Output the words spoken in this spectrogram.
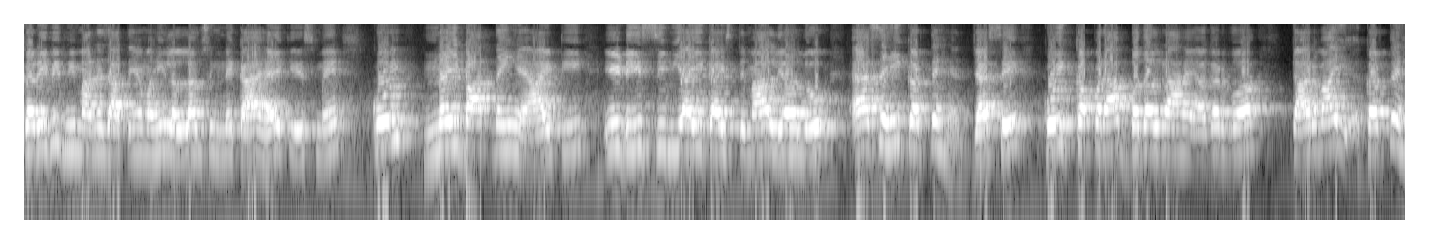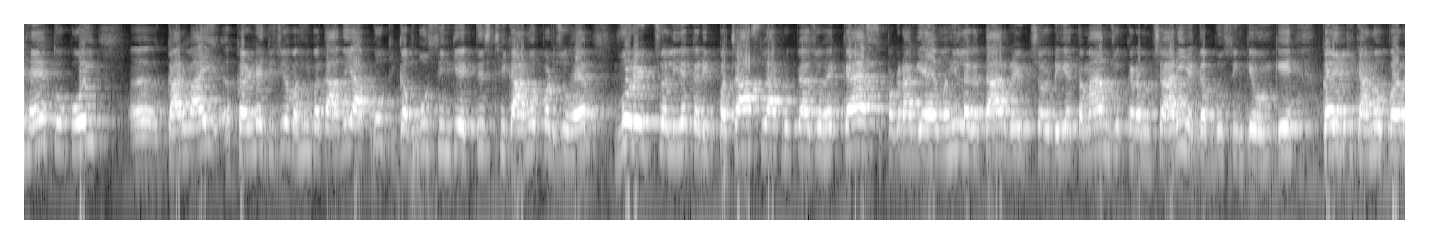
करीबी भी माने जाते हैं। वहीं लल्लन सिंह ने कहा है कि इसमें कोई नई बात नहीं है। आईटी ईडी सीबीआई का इस्तेमाल यह लोग ऐसे ही करते हैं जैसे कोई कपड़ा बदल रहा है। अगर वह कार्रवाई करते हैं तो कोई कार्रवाई करने दीजिए, वहीं बता दें आपको कि गब्बू सिंह के 31 ठिकानों पर जो है, वो रेड चली है, करीब 50 लाख रुपया जो है कैश पकड़ा गया है, वहीं लगातार रेड चल रही है, तमाम जो कर्मचारी है गब्बू सिंह के, उनके कई ठिकानों पर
